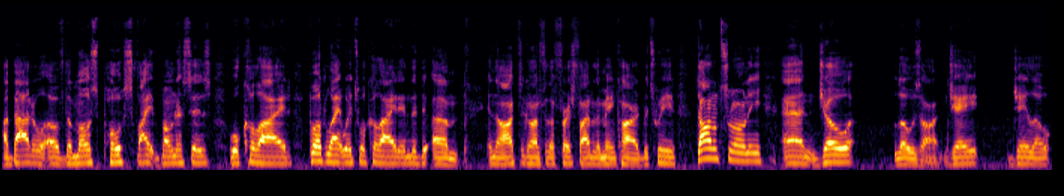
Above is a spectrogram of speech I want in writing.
a battle of the most post fight bonuses will collide. Both lightweights will collide in the um in the octagon for the first fight on the main card between Donald Cerrone and Joe Lauzon. J J Lo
